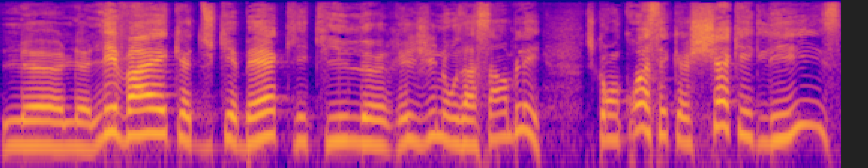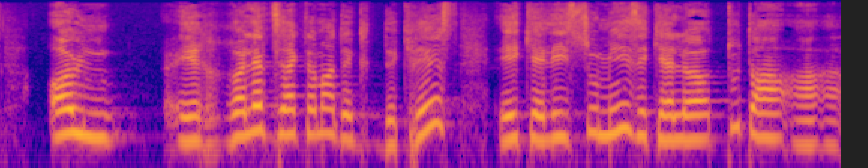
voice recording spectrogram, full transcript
l'évêque du Québec et qui régit nos assemblées. Ce qu'on croit, c'est que chaque Église relève directement de, Christ et qu'elle est soumise et qu'elle a tout en,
